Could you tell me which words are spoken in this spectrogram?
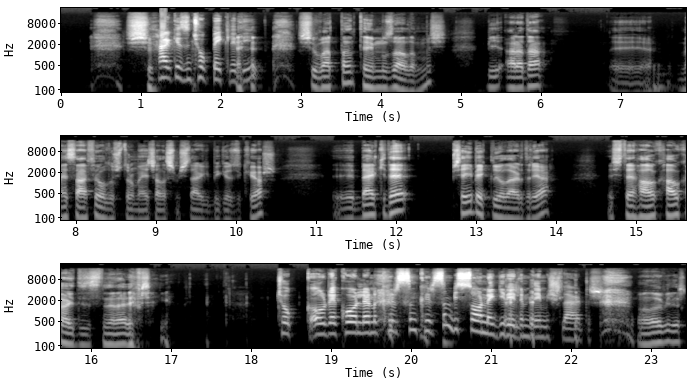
şu, Herkesin çok beklediği. Şubat'tan Temmuz'a alınmış. Bir arada e, mesafe oluşturmaya çalışmışlar gibi gözüküyor. E, belki de şeyi bekliyorlardır ya. İşte Hawk, Hawkeye dizisi neler yapacak. Çok o rekorlarını kırsın kırsın biz sonra girelim demişlerdir. Olabilir.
